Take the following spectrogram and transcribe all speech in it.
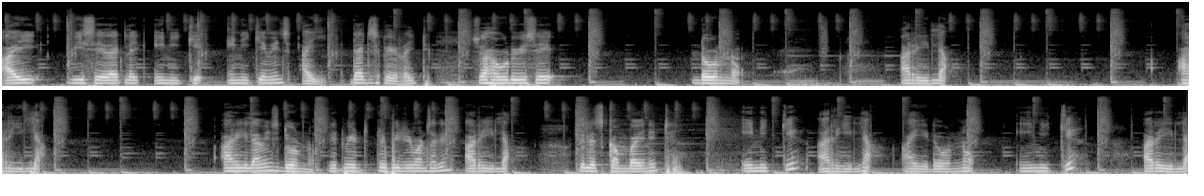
i we say that like any k. Any k means i. That is clear right? So how do we say don't know arila. Arila. Arila means don't know. Let me repeat it once again. Arila so let's combine it എനിക്ക് അറിയില്ല ഐ ഡോണ്ട് നോ എനിക്ക് അറിയില്ല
